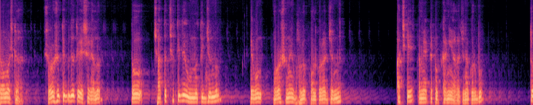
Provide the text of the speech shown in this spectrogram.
নমস্কার। সরস্বতী পুজোতে এসে গেল। তো ছাত্রছাত্রীদের উন্নতির জন্য এবং পড়াশোনায় ভালো ফল করার জন্য আজকে আমি একটা টোটকা নিয়ে আলোচনা করব। তো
